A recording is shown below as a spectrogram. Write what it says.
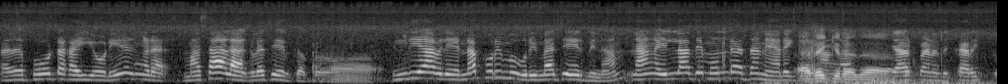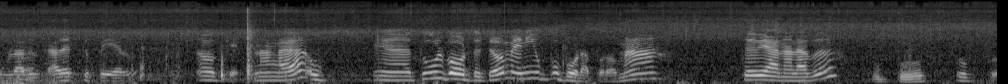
அதை போட்ட கையோடையே எங்கட மசாலாக்களை சேர்க்க போறோம். இந்தியாவிலேன்னா புரிம்பு புரிமா சேர்ப்பினோம். நாங்க எல்லாத்தையும் முண்டா தான் அரைக்கிறோம். அரைக்கிறதா? யாழ்ப்பாணத்து கறித்தூள் அது அதற்கு பேர். ஓகே நாங்கள் உப் அஹ் தூள் போட்டுட்டோம். இனி உப்பு போட போகிறோமா தேவையான அளவு உப்பு. உப்பு.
